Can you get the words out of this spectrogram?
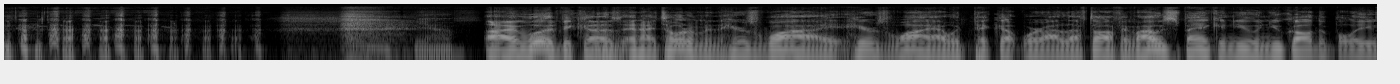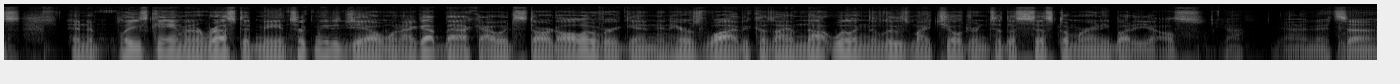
yeah, I would because, and I told him, and here's why. Here's why I would pick up where I left off. If I was spanking you and you called the police, and the police came and arrested me and took me to jail, when I got back, I would start all over again. And here's why: because I am not willing to lose my children to the system or anybody else. yeah, yeah, and it's uh,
